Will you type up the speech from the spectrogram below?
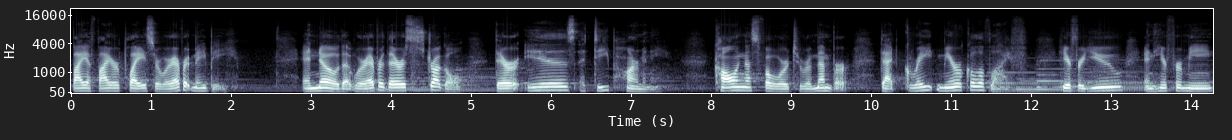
by a fireplace or wherever it may be. And know that wherever there is struggle, there is a deep harmony calling us forward to remember that great miracle of life here for you and here for me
